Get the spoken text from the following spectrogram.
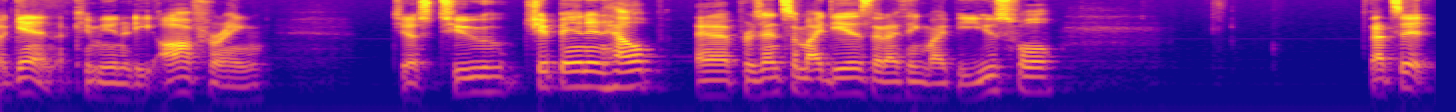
again, a community offering just to chip in and help, uh, present some ideas that I think might be useful. That's it.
